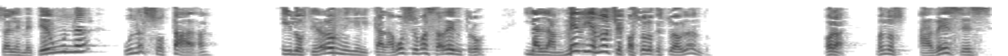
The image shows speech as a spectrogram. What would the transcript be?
O sea, les metieron una, una azotada y los tiraron en el calabozo más adentro y a la medianoche pasó lo que estoy hablando. Ahora, hermanos, a veces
